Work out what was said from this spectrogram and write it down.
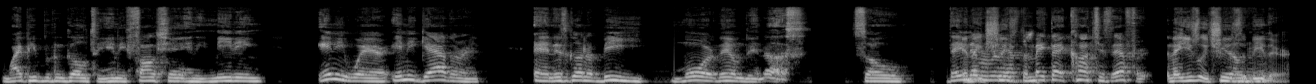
white people can go to any function, any meeting, anywhere, any gathering, and it's going to be more of them than us. So they and never they really have to make that conscious effort. And they usually choose you know to be there.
